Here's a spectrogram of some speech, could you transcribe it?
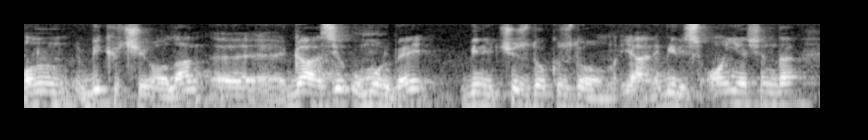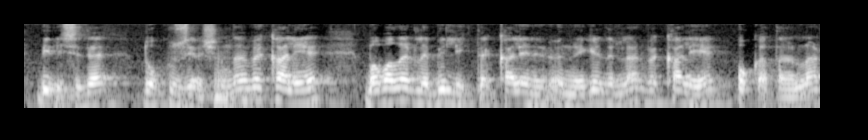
Onun bir küçüğü olan e, Gazi Umur Bey 1309 doğumlu. Yani birisi 10 yaşında, birisi de 9 yaşında ve kaleye babalarıyla birlikte kalenin önüne gelirler ve kaleye ok atarlar.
